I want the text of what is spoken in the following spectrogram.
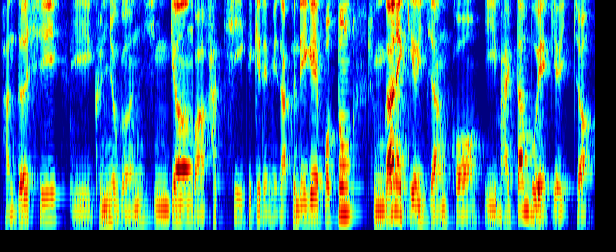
반드시 이 근육은 신경과 같이 있게 됩니다. 근데 이게 보통 중간에 끼어 있지 않고 이 말단부에 끼어 있죠.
